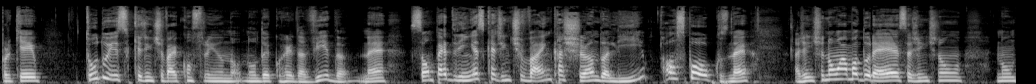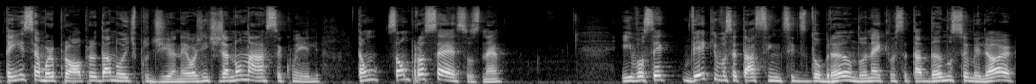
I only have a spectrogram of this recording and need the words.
Porque tudo isso que a gente vai construindo no, no, decorrer da vida, né? São pedrinhas que a gente vai encaixando ali aos poucos, né? A gente não amadurece, a gente não, não tem esse amor próprio da noite pro dia, né? Ou a gente já não nasce com ele. Então, são processos, né? E você vê que você tá assim, se desdobrando, né? Que você tá dando o seu melhor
